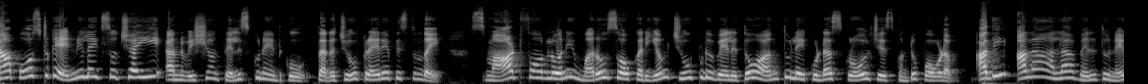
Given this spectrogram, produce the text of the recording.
నా పోస్టుకు ఎన్ని లైక్స్ వచ్చాయి అన్న విషయం తెలుసుకునేందుకు తరచూ ప్రేరేపిస్తుంది. స్మార్ట్ ఫోన్లోని మరో సౌకర్యం చూపుడు వేలుతో అంతు లేకుండా స్క్రోల్ చేసుకుంటూ పోవడం. అది అలా అలా వెళ్తూనే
